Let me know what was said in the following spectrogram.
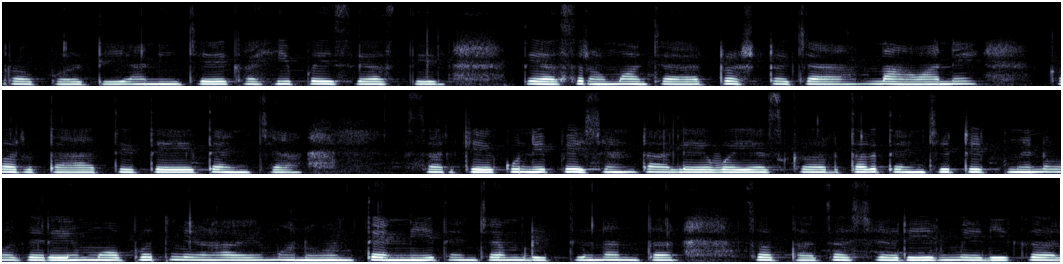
प्रॉपर्टी आणि जे काही पैसे असतील ते आश्रमाच्या ट्रस्टच्या नावाने करतात. तिथे त्यांच्या सारखे कुणी पेशंट आले वयस्कर तर त्यांची ट्रीटमेंट वगैरे मोफत मिळावे म्हणून त्यांनी त्यांच्या मृत्यूनंतर स्वतःचं शरीर मेडिकल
